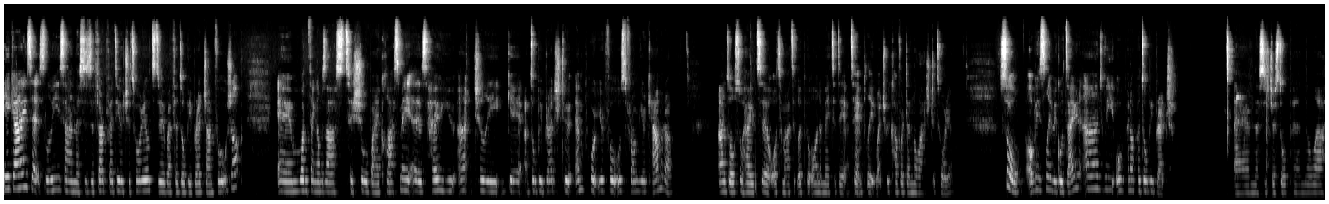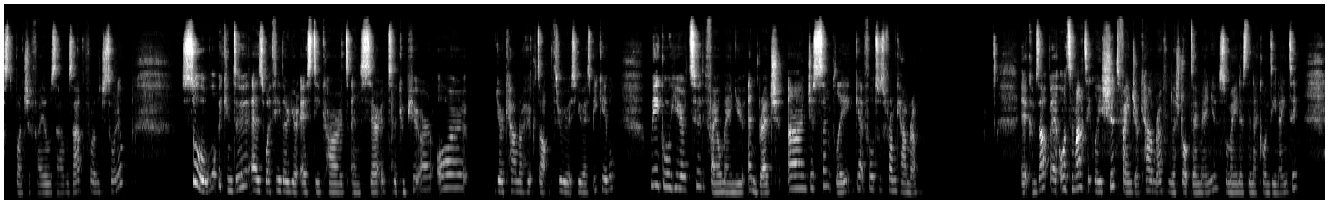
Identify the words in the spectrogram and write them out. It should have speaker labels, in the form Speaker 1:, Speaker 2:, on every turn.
Speaker 1: Hey guys, it's Louise and this is the third video tutorial to do with Adobe Bridge and Photoshop. Um, one thing I was asked to show by a classmate is how you actually get Adobe Bridge to import your photos from your camera and also how to automatically put on a metadata template which we covered in the last tutorial. So obviously we go down and we open up Adobe Bridge. Um, this is just opening the last bunch of files I was at for the tutorial. So what we can do is with either your SD card inserted to the computer or your camera hooked up through its USB cable, we go here to the file menu in Bridge and just simply get photos from camera. It comes up, it automatically should find your camera from this drop down menu, so mine is the Nikon D90.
